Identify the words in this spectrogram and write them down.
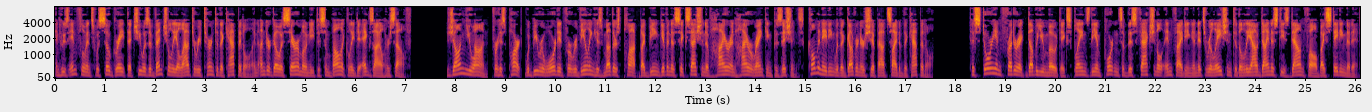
and whose influence was so great that she was eventually allowed to return to the capital and undergo a ceremony to symbolically de-exile herself. Zongyuan, for his part, would be rewarded for revealing his mother's plot by being given a succession of higher and higher ranking positions, culminating with a governorship outside of the capital. Historian Frederick W. Mote explains the importance of this factional infighting and its relation to the Liao dynasty's downfall by stating that it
